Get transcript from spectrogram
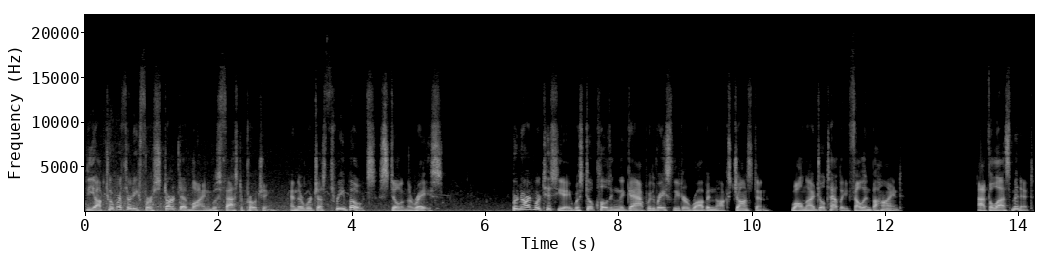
The October 31st start deadline was fast approaching, and there were just three boats still in the race. Bernard Moitessier was still closing the gap with race leader Robin Knox Johnston, while Nigel Tetley fell in behind. At the last minute,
